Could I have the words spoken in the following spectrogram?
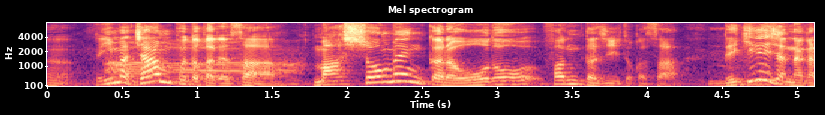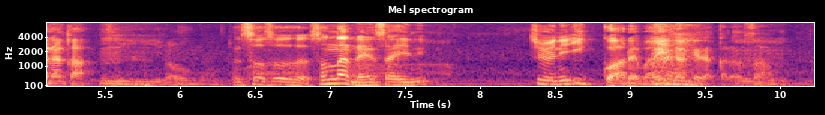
うん、で今ジャンプとかでさ真正面から王道ファンタジーとかさできねえじゃんなかなか、うん。そうそうそう。そんな連載中に1個あればいいだけだからさ、うん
